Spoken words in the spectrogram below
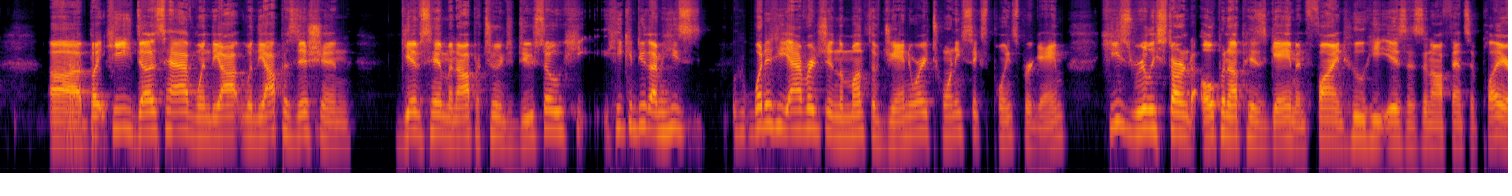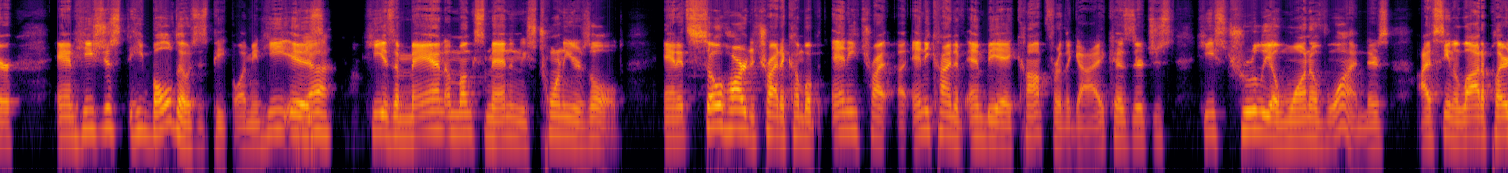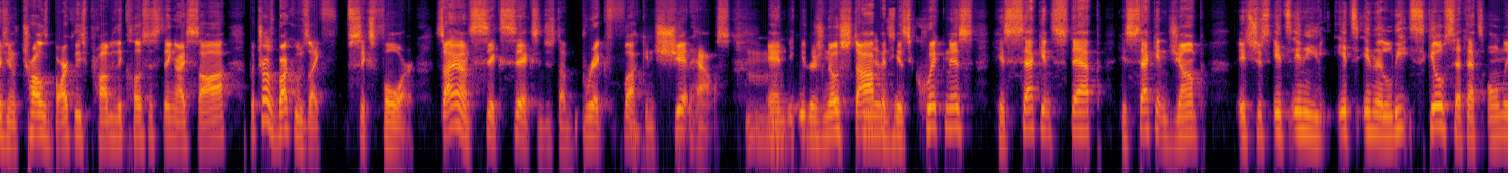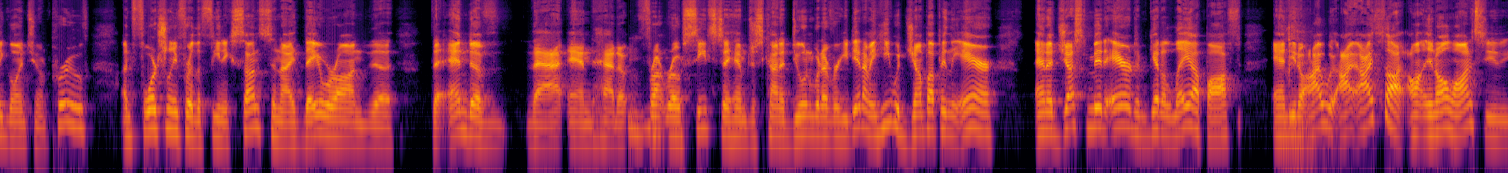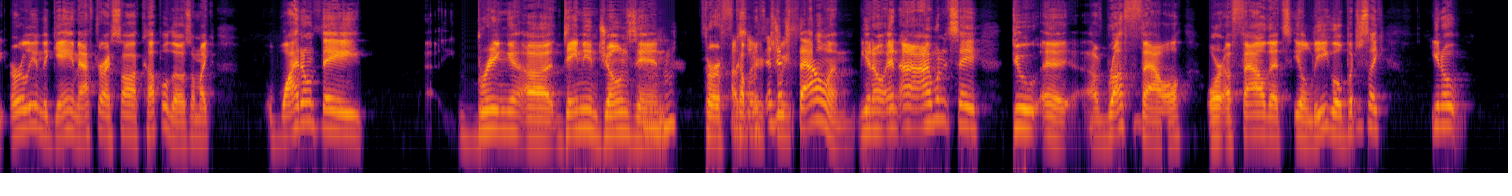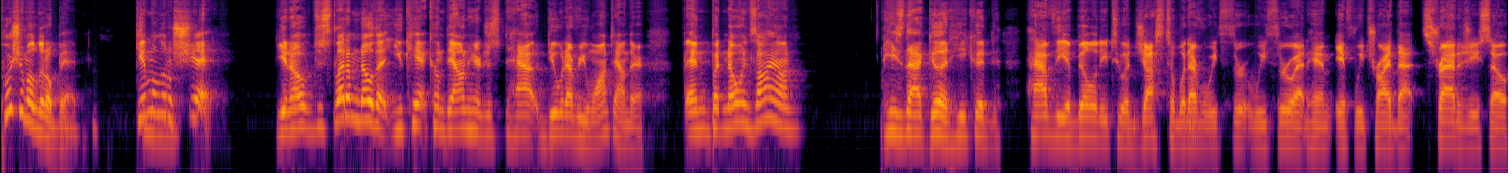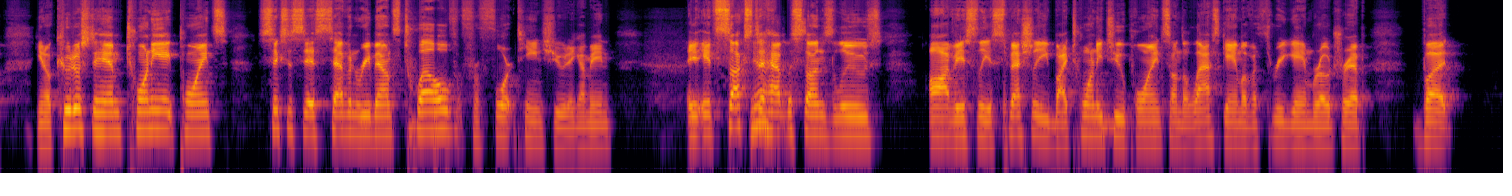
Uh, yeah. but he does have when the when the opposition gives him an opportunity to do so, he he can do that. I mean, he's what did he average in the month of January? 26 points per game. He's really starting to open up his game and find who he is as an offensive player. And he's just he bulldozes people. I mean, he is yeah. he is a man amongst men, and he's 20 years old. And it's so hard to try to come up with any try uh, any kind of NBA comp for the guy because they're just he's truly a one of one. There's I've seen a lot of players. You know, Charles Barkley's probably the closest thing I saw, but Charles Barkley was like six four. Zion's six six and just a brick fucking shit house. Mm-hmm. And he, there's no stop in his quickness, his second step, his second jump. It's just it's any it's an elite skill set that's only going to improve. Unfortunately for the Phoenix Suns tonight, they were on the the end of that and had a mm-hmm. front row seats to him just kind of doing whatever he did. I mean, he would jump up in the air and adjust midair to get a layup off. And you know, I would I, I thought, uh, in all honesty, early in the game, after I saw a couple of those, I'm like, why don't they bring uh Damian Jones in mm-hmm. for a couple of, and just foul him? You know, and I, I wouldn't say do a, a rough foul or a foul that's illegal, but just like you know, push him a little bit, give him mm-hmm. a little mm-hmm. shit. You know, just let him know that you can't come down here just have do whatever you want down there. And but knowing Zion, he's that good. He could have the ability to adjust to whatever we threw we threw at him if we tried that strategy. So, you know, kudos to him. 28 points, six assists, seven rebounds, 12 for 14 shooting. I mean, it, it sucks yeah. to have the Suns lose, obviously, especially by 22 points on the last game of a three game road trip. But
